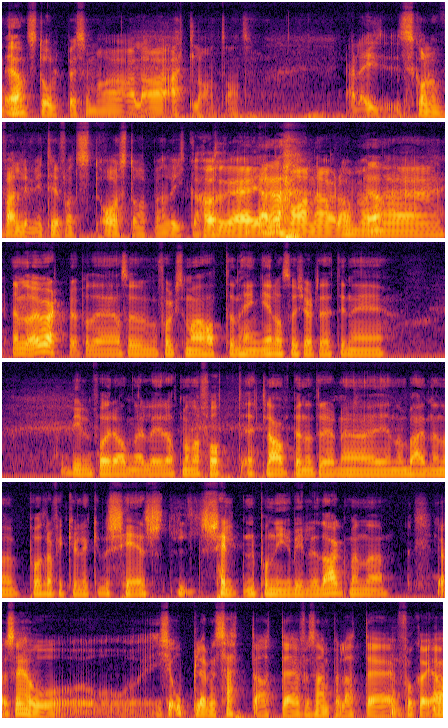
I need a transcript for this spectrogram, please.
Ja. En stolpe som har Eller et eller annet. Sant? Eller det skal nå veldig mye til for at A-stolpen ryker eh, gjennom mannen her, da, men eh, Nei, men det har jo vært med på det. Altså, folk som har hatt en henger, og så kjørte rett inn i bilen foran, eller at man har fått et eller annet penetrerende gjennom beinet på trafikkulykken. Det skjer sjelden på nye biler i dag, men eh, Ja, så har jo ikke opplevd men sett at f.eks. for eksempel at eh, folk har ja,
